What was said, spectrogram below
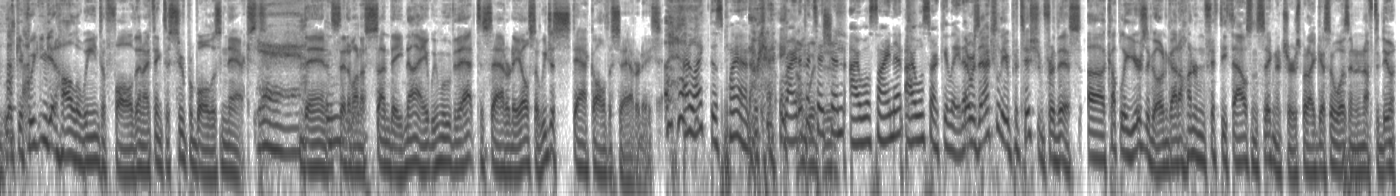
Look, if we can get Halloween to fall, then I think the Super Bowl is next. Yeah. Then instead of on a Sunday night, we move that to Saturday also. We just stack all the Saturdays. I like this plan. Okay. Write a I'm with petition. I will sign it. I will circulate it. There was actually a petition for this uh, a couple of years ago and got 150,000 signatures, but I guess it wasn't enough to do it.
